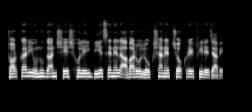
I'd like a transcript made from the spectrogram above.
সরকারি অনুদান শেষ হলেই বিএসএনএল আবারও লোকসানের চক্রে ফিরে যাবে।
